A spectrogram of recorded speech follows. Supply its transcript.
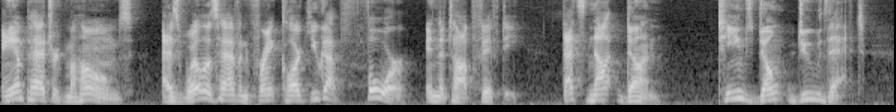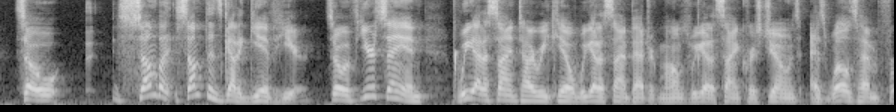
and Patrick Mahomes, as well as having Frank Clark, you got four in the top 50. That's not done. Teams don't do that. So somebody something's got to give here. So if you're saying we got to sign Tyreek Hill, we got to sign Patrick Mahomes, we got to sign Chris Jones, as well as having Fr-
